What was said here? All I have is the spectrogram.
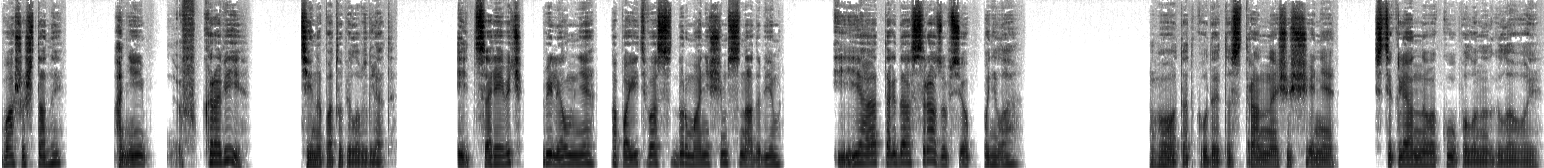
Ваши штаны, они в крови». Тина потупила взгляд. «И царевич велел мне опоить вас дурманящим снадобьем, я тогда сразу все поняла. Вот откуда это странное ощущение стеклянного купола над головой.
